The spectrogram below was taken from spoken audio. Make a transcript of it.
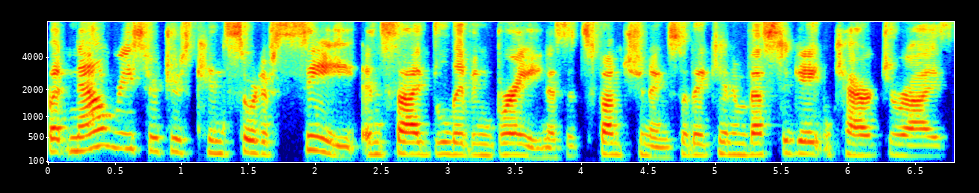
But now researchers can sort of see inside the living brain as it's functioning, so they can investigate and characterize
